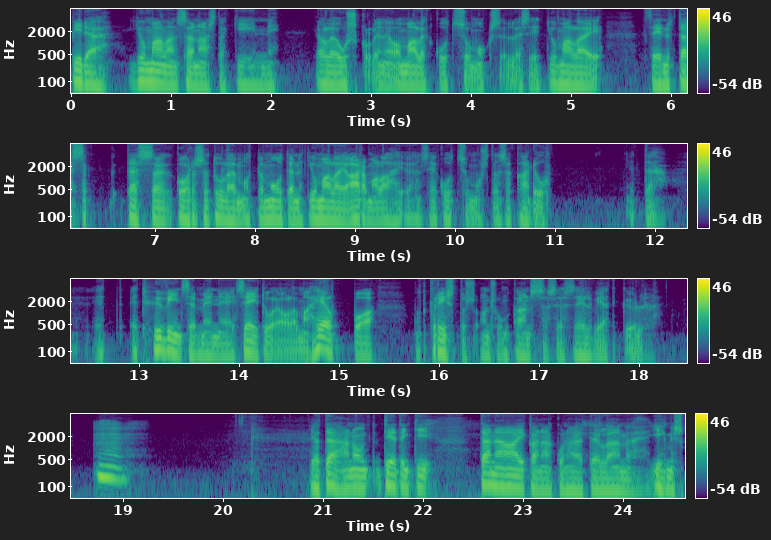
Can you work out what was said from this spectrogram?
pidä Jumalan sanasta kiinni ja ole uskollinen omalle kutsumukselle. Siitä Jumala ei, se ei nyt tässä, tässä kohdassa tule, mutta muuten, että Jumala ei armolahjojan se kutsumustansa kadu. Että että hyvin se menee. Se ei tule olemaan helppoa, mutta Kristus on sun kanssa, se selviät kyllä. Mm. Ja tämähän on tietenkin tänä aikana, kun ajatellaan ihmis,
